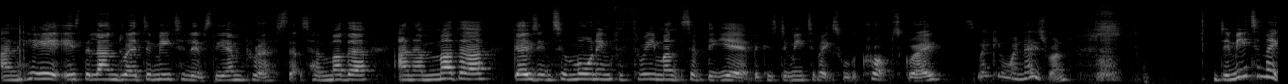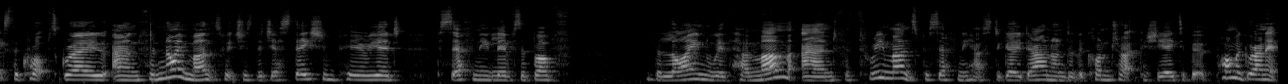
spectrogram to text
And here is the land where Demeter lives, the empress. That's her mother. And her mother goes into mourning for three months of the year because Demeter makes all the crops grow. It's making my nose run. Demeter makes the crops grow and for nine months, which is the gestation period, Persephone lives above the line with her mum and for three months Persephone has to go down under the contract because she ate a bit of pomegranate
